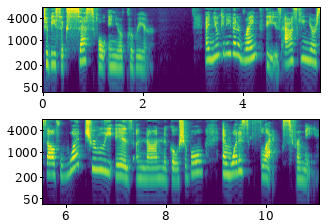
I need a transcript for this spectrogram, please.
to be successful in your career. And you can even rank these, asking yourself what truly is a non negotiable and what is flex for me.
